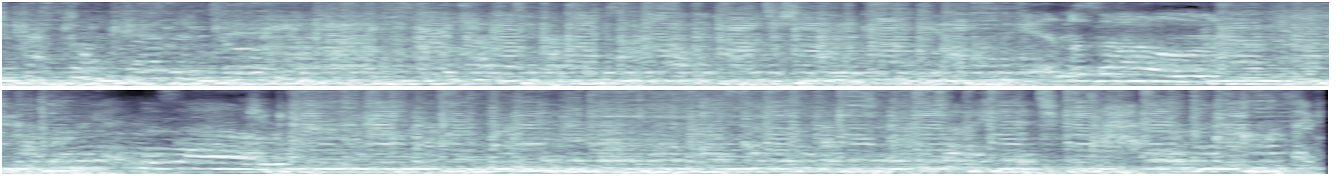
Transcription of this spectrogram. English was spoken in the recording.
you guys don't care.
